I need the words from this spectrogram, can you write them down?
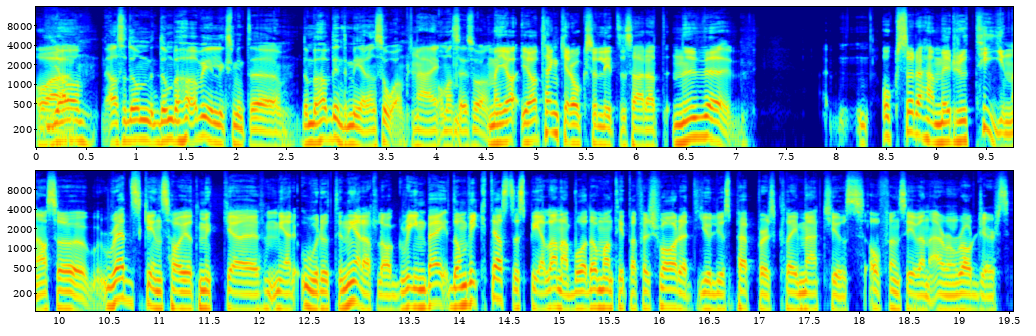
Och, ja, alltså de, de behöver ju liksom inte, de behövde inte mer än så, nej, om man säger så. Men jag, jag tänker också lite så här att nu, eh, också det här med rutin. Alltså, Redskins har ju ett mycket mer orutinerat lag. Green Bay, de viktigaste spelarna, både om man tittar försvaret, Julius Peppers, Clay Matthews, offensiven Aaron Rodgers,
